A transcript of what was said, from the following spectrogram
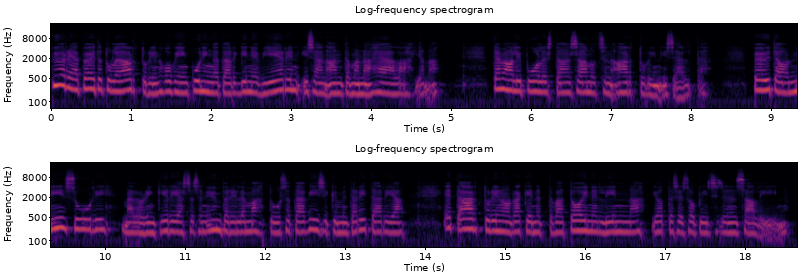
Pyöreä pöytä tulee Arturin hoviin kuningatar Ginevierin isän antamana häälahjana. Tämä oli puolestaan saanut sen Arturin isältä. Pöytä on niin suuri, Malorin kirjassa sen ympärille mahtuu 150 ritaria, että Arturin on rakennettava toinen linna, jotta se sopisi sen saliin.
